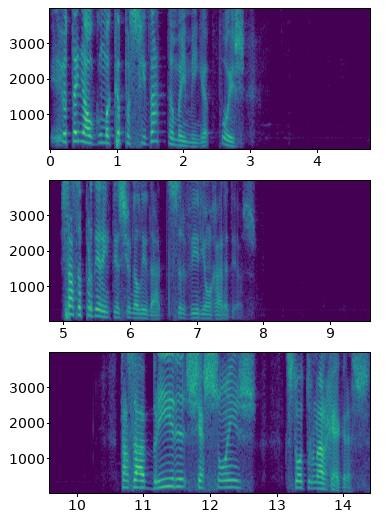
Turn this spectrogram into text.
Eu tenho alguma capacidade também minha, pois estás a perder a intencionalidade de servir e honrar a Deus. Estás a abrir exceções que se estão a tornar regras.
